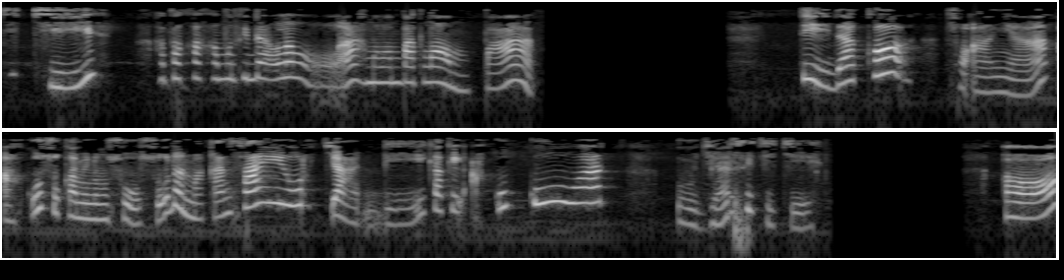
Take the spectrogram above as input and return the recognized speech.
Cici, apakah kamu tidak lelah melompat-lompat? Tidak kok, soalnya aku suka minum susu dan makan sayur, jadi kaki aku kuat, ujar si Cici. Oh,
